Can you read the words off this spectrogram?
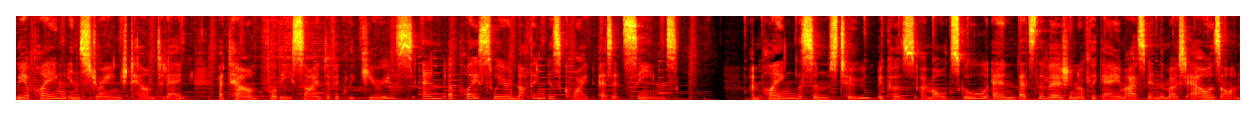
We are playing in Strangetown today, a town for the scientifically curious, and a place where nothing is quite as it seems. I'm playing The Sims 2 because I'm old school, and that's the version of the game I've spent the most hours on.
